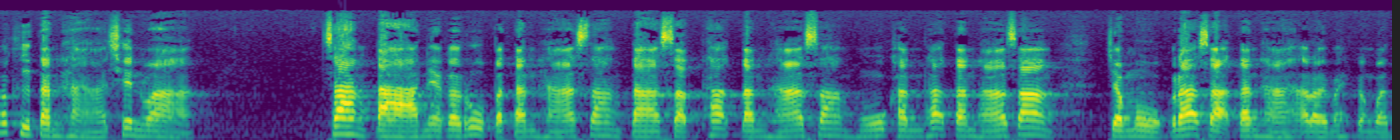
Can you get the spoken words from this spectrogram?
ก็คือตันหา เช่นว่า สร้างตาเนี่ยก็รูปปัตันหาสร้างตาสัทธตันหาสร้างหูคันทะตันหาสร้างจมูกรสะตันหาอะไรไหมกลางวัน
